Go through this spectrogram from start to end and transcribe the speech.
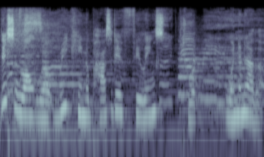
This alone will rekindle positive feelings toward one another.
